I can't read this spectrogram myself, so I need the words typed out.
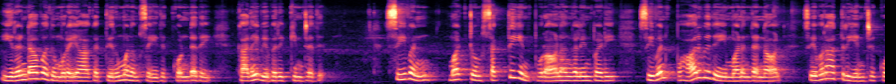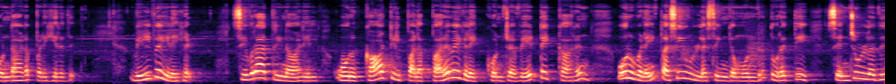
இரண்டாவது முறையாக திருமணம் செய்து கொண்டதை கதை விவரிக்கின்றது. சிவன் மற்றும் சக்தியின் புராணங்களின்படி சிவன் பார்வதியை மணந்த நாள் சிவராத்திரி என்று கொண்டாடப்படுகிறது. வில்வ இலைகள். சிவராத்திரி நாளில் ஒரு காட்டில் பல பறவைகளை கொன்ற வேட்டைக்காரன் ஒருவனை பசியுள்ள சிங்கம் ஒன்று துரத்தி சென்றுள்ளது.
